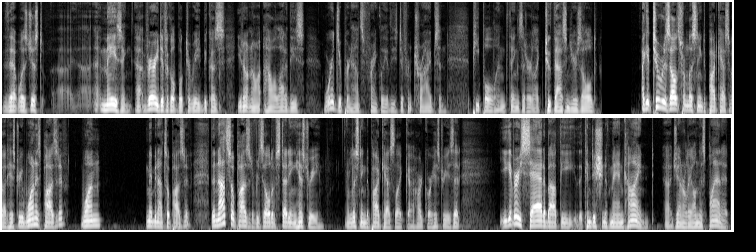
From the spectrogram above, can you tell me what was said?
that was just uh, amazing. A very difficult book to read because you don't know how a lot of these words are pronounced, frankly, of these different tribes and people and things that are like 2,000 years old. I get two results from listening to podcasts about history. One is positive, one maybe not so positive. The not so positive result of studying history or listening to podcasts like uh, Hardcore History is that you get very sad about the, the condition of mankind uh, generally on this planet.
